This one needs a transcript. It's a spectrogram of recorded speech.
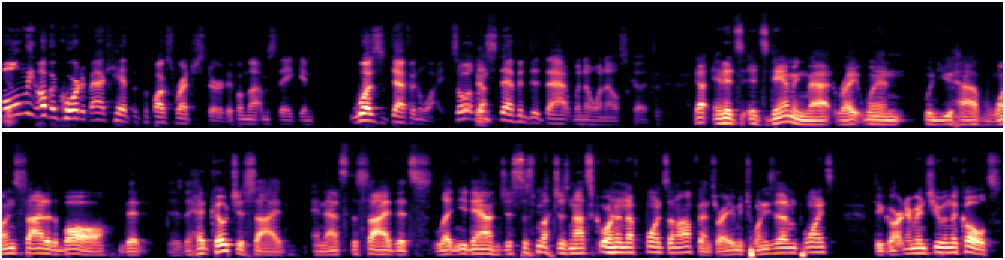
only other quarterback hit that the Bucks registered, if I'm not mistaken, was Devin White. So at Yeah. least Devin did that when no one else could. Yeah, and it's it's damning, Matt, right? When when you have one side of the ball that is the head coach's side, and that's the side that's letting you down just as much as not scoring enough points on offense, right? I mean, 27 points through Gardner Minshew and the Colts.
